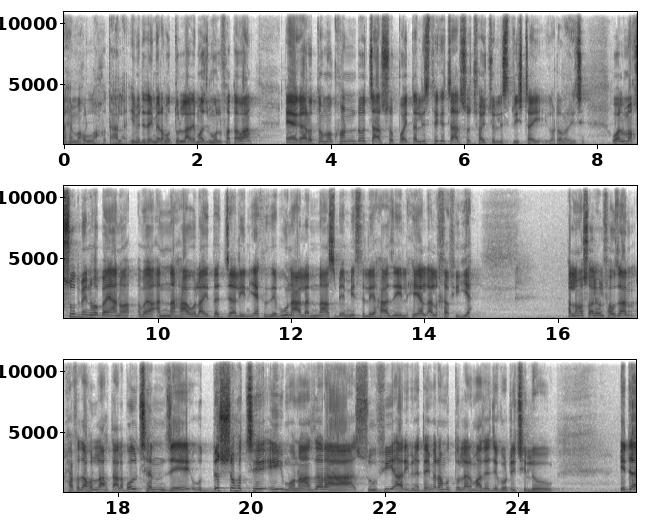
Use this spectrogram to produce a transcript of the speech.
রাহেমাহুল্লাহ তালা ইমির রহমতুল্লাহ মজমুল ফতাওয়া, এগারোতম খণ্ড, চারশো পঁয়তাল্লিশ থেকে চারশো ছয়চল্লিশ পৃষ্ঠায় ঘটনা রয়েছে। ওয়াল মকসুদ মিনহ বয়ান আন্নাহা ওলাই দাজ্জালিন ইয়াকদেবুন আলান্নাস বে মিসলে হাজিল হেয়াল আল খাফিয়া আল্লামা সালেহুল ফৌজান হাফিজাহুল্লাহ তালা বলছেন যে উদ্দেশ্য হচ্ছে এই মোনাজারা সুফি আর ইবনে তাইম রহমতুল্লাহর মাঝে যে ঘটেছিল এটা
